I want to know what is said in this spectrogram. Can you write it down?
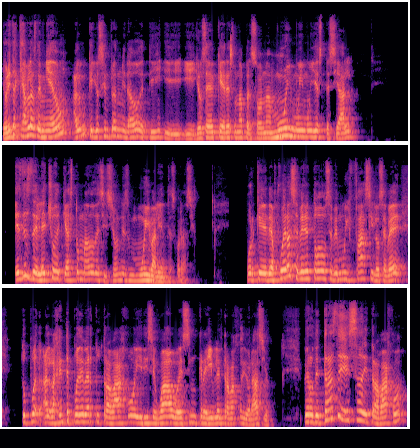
Y ahorita que hablas de miedo, algo que yo siempre he admirado de ti y, yo sé que eres una persona muy, muy, muy especial, es desde el hecho de que has tomado decisiones muy valientes, Horacio. Porque de afuera se ve todo, se ve muy fácil o se ve, tú, la gente puede ver tu trabajo y dice, wow, es increíble el trabajo de Horacio. Pero detrás de ese trabajo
